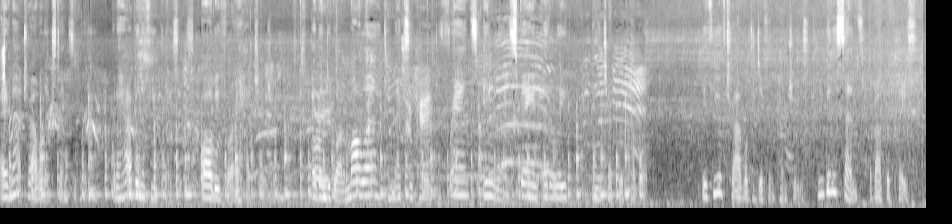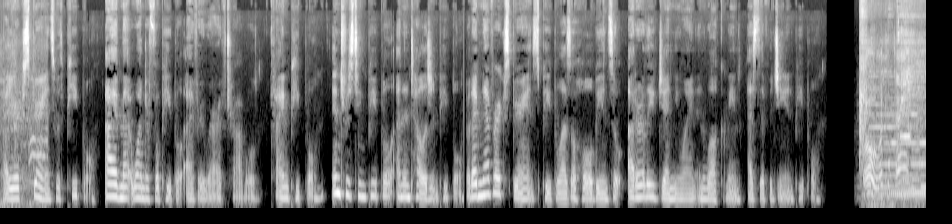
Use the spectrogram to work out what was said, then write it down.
I have not traveled extensively, but I have been a few places, all before I had children. I've been to Guatemala, to Mexico, to France, England, Spain, Italy, and the Czech Republic. If you have traveled to different countries, you get a sense about the place by your experience with people. I have met wonderful people everywhere I've traveled kind people, interesting people, and intelligent people, but I've never experienced people as a whole being so utterly genuine and welcoming as the Fijian people. Oh, look at that.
